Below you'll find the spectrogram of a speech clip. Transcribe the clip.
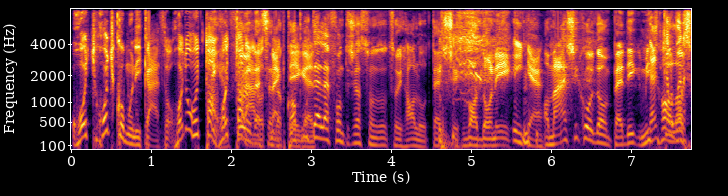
Hogy, hogy kommunikáltok? Hogy, hogy, ta, hogy találott Fölveszed meg a téged? kaputelefont, és azt mondod, hogy halló, tessék, vadonék. Igen. A másik oldalon pedig mit hallasz?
